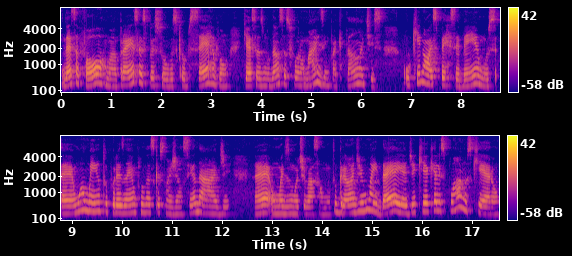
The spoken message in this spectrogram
Dessa forma, para essas pessoas que observam que essas mudanças foram mais impactantes, o que nós percebemos é um aumento, por exemplo, nas questões de ansiedade, né, uma desmotivação muito grande e uma ideia de que aqueles planos que eram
